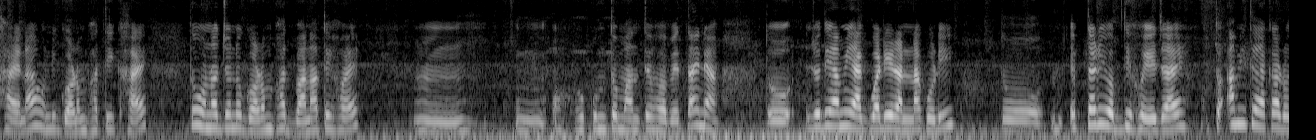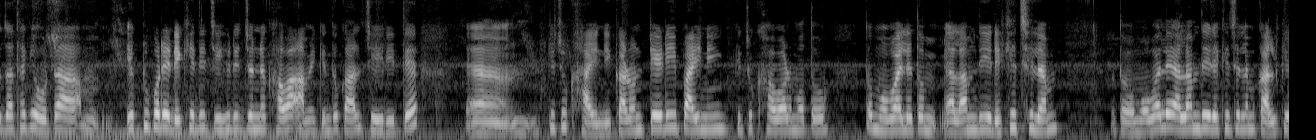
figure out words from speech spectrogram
খায় না, উনি গরম ভাতই খায় তো ওনার জন্য গরম ভাত বানাতে হয়। হুকুম তো মানতে হবে, তাই না? তো যদি আমি একবারই রান্না করি, তো ইফতারি অবধি হয়ে যায়। তো আমি তো একা রোজা থাকি ওটা একটু করে রেখে দিই চিংড়ির জন্য খাওয়া। আমি কিন্তু কাল চিংড়িতে কিছু খাইনি, কারণ টেরই পাইনি কিছু খাওয়ার মতো। তো মোবাইলে তো অ্যালার্ম দিয়ে রেখেছিলাম। তো মোবাইলে অ্যালার্ম দিয়ে রেখেছিলাম। কালকে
